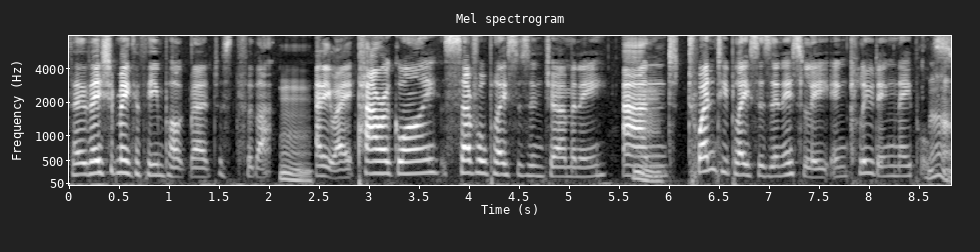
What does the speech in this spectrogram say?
they, they should make a theme park there just for that. Hmm. Anyway, Paraguay, several places in Germany, and 20 places in Italy, including Naples. Oh,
